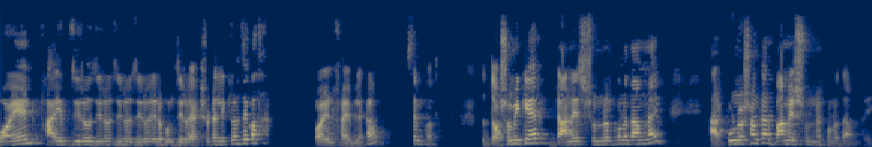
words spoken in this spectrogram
Point five zero zero zero zero এরকম জিরো একশোটা লিখলাম যে কথা। পয়েন্ট ফাইভ লেখাও সেম কথা। তো দশমিকের ডানের শূন্যের কোনো দাম নাই, আর পূর্ণ সংখ্যার বামের শূন্যের কোনো দাম নাই।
